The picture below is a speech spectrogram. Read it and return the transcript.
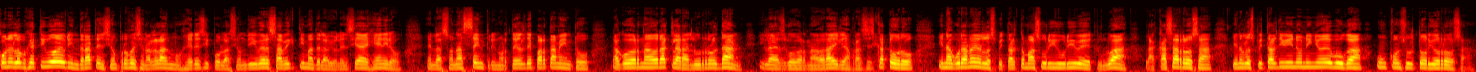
Con el objetivo de brindar atención profesional a las mujeres y población diversa víctimas de la violencia de género en la zona centro y norte del departamento, la gobernadora Clara Luz Roldán y la desgobernadora Dilian Francisca Toro inauguraron en el Hospital Tomás Uri Uribe de Tuluá, la Casa Rosa, y en el Hospital Divino Niño de Buga, un consultorio rosa.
